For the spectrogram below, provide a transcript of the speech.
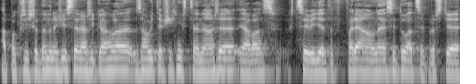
A pak přišel ten režisér a říká, hele, zahoďte všichni scénáře, já vás chci vidět v reálné situaci. Prostě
